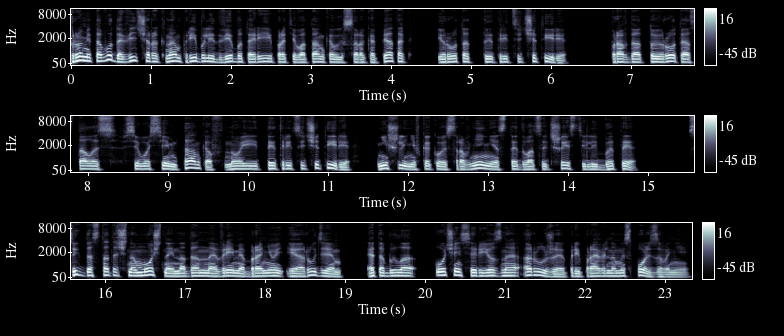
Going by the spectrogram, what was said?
Кроме того, до вечера к нам прибыли две батареи противотанковых сорокопяток и рота Т-34. Правда, от той роты осталось всего семь танков, но и Т-34 не шли ни в какое сравнение с Т-26 или БТ. С их достаточно мощной на данное время броней и орудием это было очень серьезное оружие при правильном использовании.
